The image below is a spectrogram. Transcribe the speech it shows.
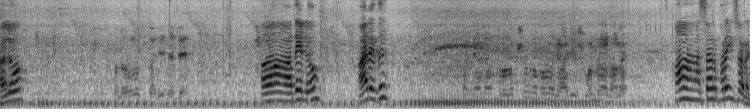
ഹലോ? ആ അതെല്ലോ ആരത്? ആ സാർ പറയും സാറേ.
